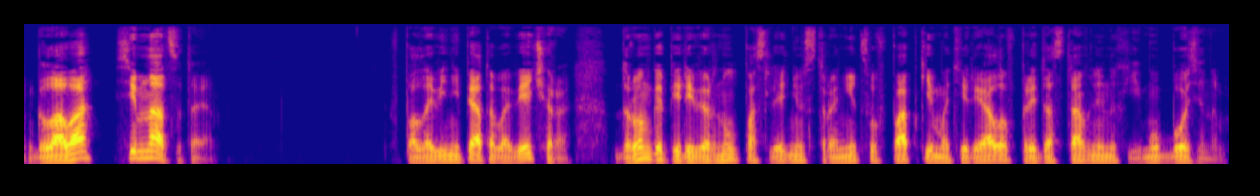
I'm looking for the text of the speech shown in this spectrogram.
Глава 17. В половине пятого вечера Дронго перевернул последнюю страницу в папке материалов, предоставленных ему Бозиным.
